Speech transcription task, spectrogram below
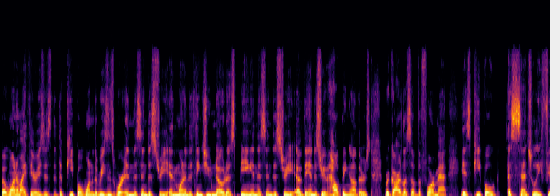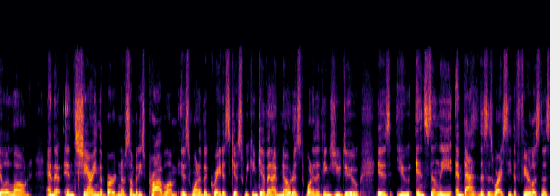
but one of my theories is that the people, one of the reasons we're in this industry, and one of the things you notice being in this industry of the industry of helping others, regardless of the format, is people essentially feel alone. And that in sharing the burden of somebody's problem is one of the greatest gifts we can give. And i've noticed one of the things you do is you instantly and that this is where i see the fearlessness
